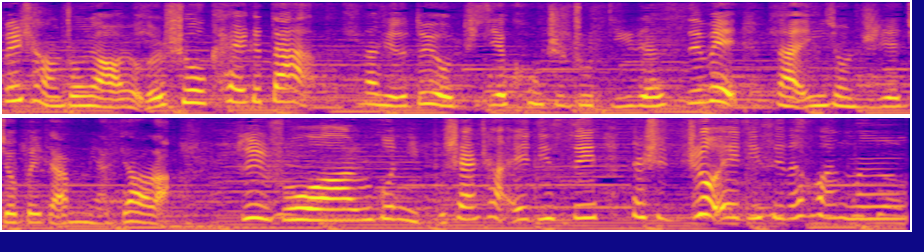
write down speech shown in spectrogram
非常重要。有的时候开一个大，那你的队友直接控制住敌人 C 位，那英雄直接就被他秒掉了。所以说，如果你不擅长 A D C，但是只有 A D C 的话呢，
